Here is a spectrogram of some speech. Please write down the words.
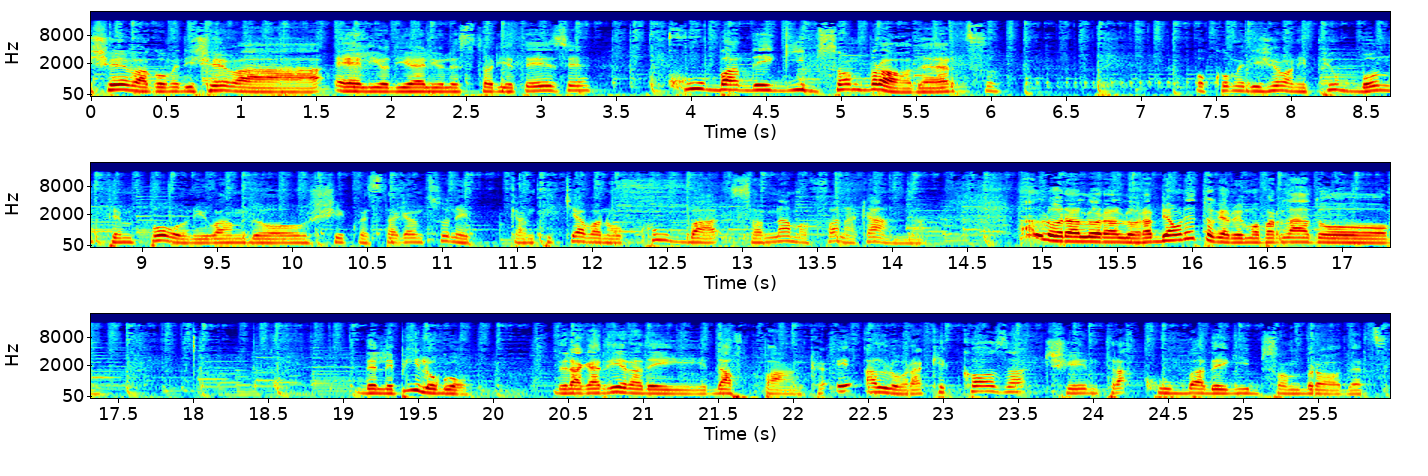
diceva, come diceva Elio di Elio le storie tese, Cuba dei Gibson Brothers, o come dicevano i più buontemponi quando uscì questa canzone, canticchiavano Cuba Sannama Fana Canna. Allora, allora, allora, abbiamo detto che avremmo parlato dell'epilogo della carriera dei Daft Punk. E allora, che cosa c'entra Cuba dei Gibson Brothers?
